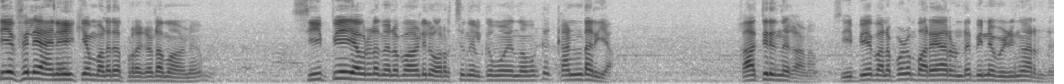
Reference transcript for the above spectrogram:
ഡി എഫിലെ അനൈക്യം വളരെ പ്രകടമാണ്. സി പി ഐ അവരുടെ നിലപാടിൽ ഉറച്ചു നിൽക്കുമോ എന്ന് നമുക്ക് കണ്ടറിയാം. കാത്തിരുന്ന് കാണാം. സി പി ഐ പലപ്പോഴും പറയാറുണ്ട് പിന്നെ വിഴുങ്ങാറുണ്ട്.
